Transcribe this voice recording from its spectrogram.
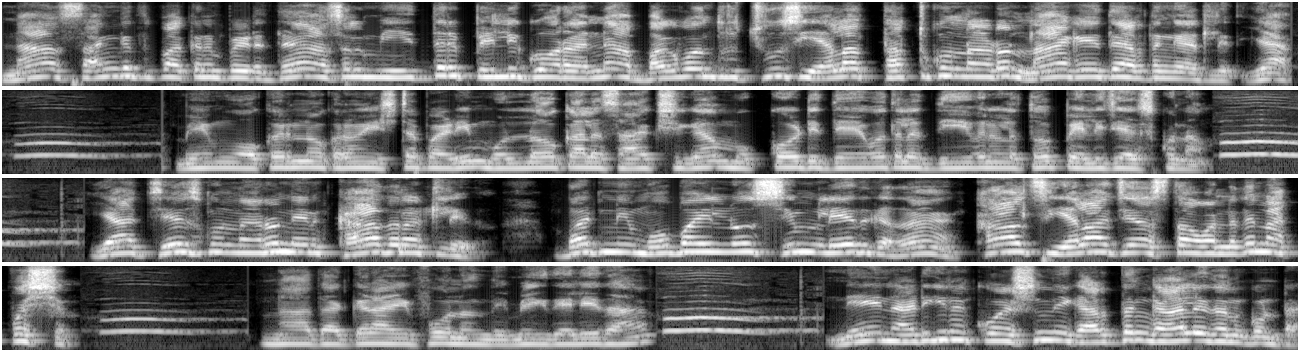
నా సంగతి పక్కన పెడితే అసలు మీ ఇద్దరి పెళ్ళి ఘోరాన్ని ఆ భగవంతుడు చూసి ఎలా తట్టుకున్నాడో నాకైతే అర్థం కావట్లేదు. యా. మేము ఒకరినొకరం ఇష్టపడి ముల్లోకాల సాక్షిగా ముక్కోటి దేవతల దీవెనలతో పెళ్ళి చేసుకున్నాం. యా చేసుకున్నారు నేను కాదనట్లేదు. బట్ నీ మొబైల్లో సిమ్ లేదు కదా కాల్స్ ఎలా చేస్తావు అన్నది నా క్వశ్చన్. నా దగ్గర ఐఫోన్ ఉంది మీకు తెలీదా? నేను అడిగిన క్వశ్చన్ నీకు అర్థం కాలేదనుకుంటా.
